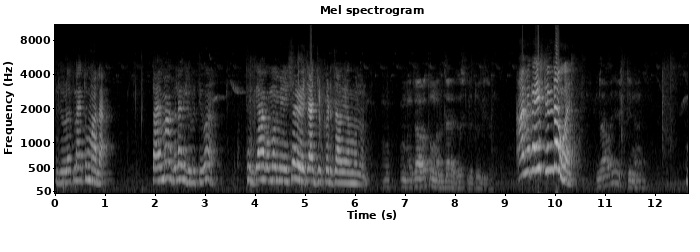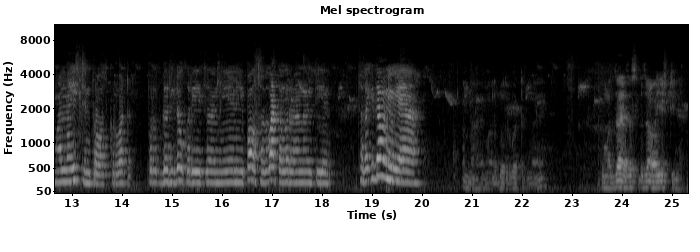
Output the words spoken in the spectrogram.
जुळत नाही तुम्हाला. ताय माग लागली होती वा. तर अगं मम्मी शेळव्याच्या आजीकडे जाऊया म्हणून. मग जावं तुम्हाला जायचं असलं दोघी जण. आम्ही काय इष्टीने जाऊ आहे जावा एसटीनं. मला नाही इष्टीने प्रवास करू वाटत. परत घरी लवकर यायचं आणि आणि पावसाचं वातावरण आणि ते. चला की जाऊन येऊया. नाही मला बरं वाटत नाही. तुम्हाला जायचं असलं जावा एसटीनं.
